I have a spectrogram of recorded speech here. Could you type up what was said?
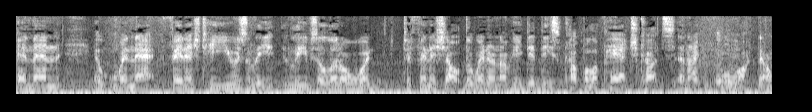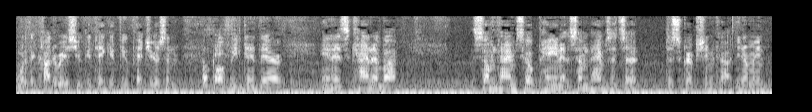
and then it, when that finished, he usually leaves a little wood to finish out the winter. Now he did these couple of patch cuts, and I mm-hmm. will walk down where the cutter is. You can take a few pictures and Okay. what we did there, and it's kind of a. Sometimes he'll paint it. Sometimes it's a description cut. You know what I mean?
